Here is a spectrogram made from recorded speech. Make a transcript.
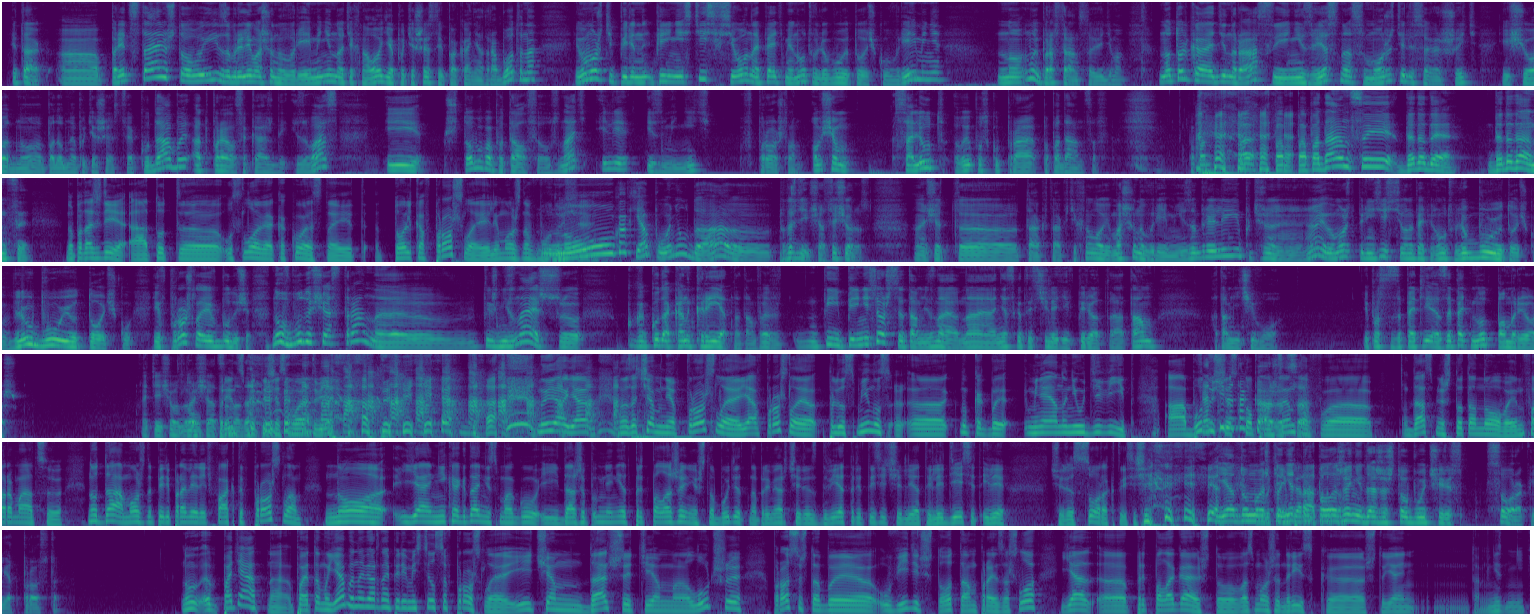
Итак, э, представим, что вы изобрели машину времени, но технология путешествий пока не отработана, и вы можете перен- перенестись всего на 5 минут в любую точку времени, но, ну и пространство, видимо. Но только один раз, и неизвестно, сможете ли совершить еще одно подобное путешествие. Куда бы отправился каждый из вас, и что бы попытался узнать или изменить в прошлом. В общем, салют выпуску про попаданцев. Попа- по- по- Попаданцы ДДД. ДДДанцы. Ну подожди, а тут э, условие какое стоит? Только в прошлое или можно в будущее? Ну, как я понял, да. Э, Подожди, сейчас еще раз. Значит, э, так, так, технологии машину времени изобрели, путеше- и вы можете перенестись всего на 5 минут в любую точку, в любую точку, и в прошлое, и в будущее. Ну, в будущее странно, э, ты же не знаешь, э, куда конкретно там. Ты перенесешься там, не знаю, на несколько тысячелетий вперед, а там, а там ничего. И просто за 5, лет, за 5 минут помрешь. А тебе еще Ну, в возвращаться принципе, надо. ты сейчас мой ответ. Ну, я, я, ну зачем мне в прошлое? Я в прошлое плюс-минус, э, ну, как бы, меня оно не удивит. А будущее тебе так 100% э, даст мне что-то новое, информацию. Ну да, можно перепроверить факты в прошлом, но я никогда не смогу, и даже у меня нет предположений, что будет, например, через 2-3 тысячи лет, или 10, или через 40 тысяч. Я думаю, что нет предположений даже, что будет через 40 лет просто. Ну, э, понятно. Поэтому я бы, наверное, переместился в прошлое. И чем дальше, тем э, лучше. Просто чтобы увидеть, что там произошло. Я э, предполагаю, что возможен риск, э, что я там не, не,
